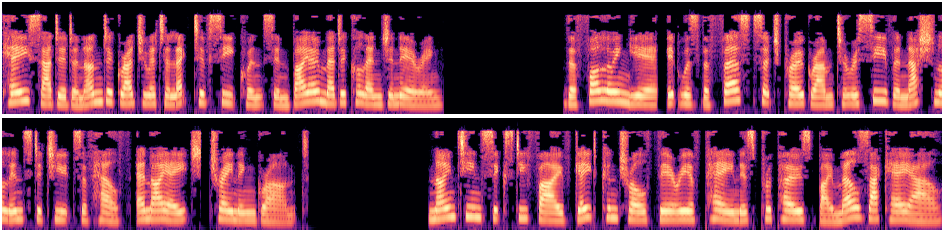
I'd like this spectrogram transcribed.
Case added an undergraduate elective sequence in biomedical engineering. The following year, it was the first such program to receive a National Institutes of Health training grant. 1965 gate control theory of pain is proposed by Melzack et al.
